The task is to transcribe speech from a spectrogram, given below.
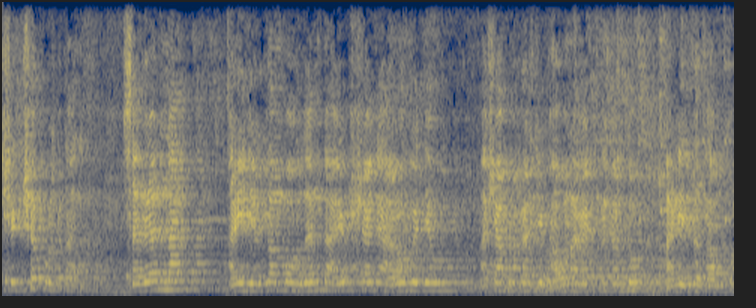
शिक्षक वृत्तांना सगळ्यांना आई जगदंबा उदंड आयुष्याने आरोग्य देऊ अशा प्रकारची भावना व्यक्त करतो आणि इथं थांबतो.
